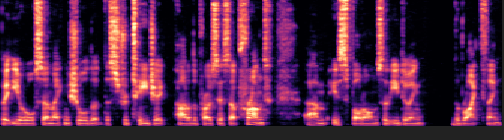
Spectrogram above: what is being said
but you're also making sure that the strategic part of the process up front um, is spot on so that you're doing the right thing.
